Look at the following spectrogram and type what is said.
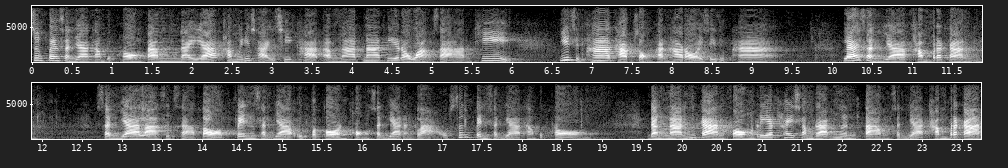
จึงเป็นสัญญาทางปกครองตามนัยยะคำวินิจฉัยชี้ขาดอำนาจหน้าที่ระหว่างศาลที่ 25 ทับ 2545 และสัญญาค้ำประกัน สัญญาลาศึกษาต่อเป็นสัญญาอุปกรณ์ของสัญญาดังกล่าว ซึ่งเป็นสัญญาทางปกครอง ดังนั้นการฟ้องเรียกให้ชำระเงินตามสัญญาค้ำประกัน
